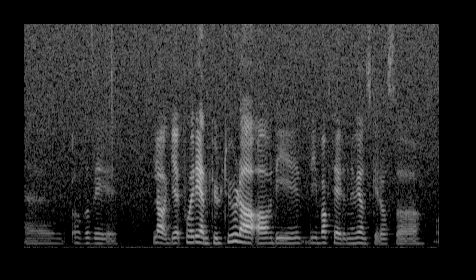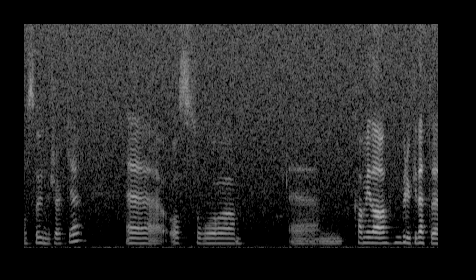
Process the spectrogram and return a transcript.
uh, si, lage, få renkultur da, av de, de, bakteriene vi ønsker oss å undersøke. Uh, og så um, kan vi da bruke dette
